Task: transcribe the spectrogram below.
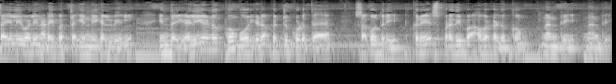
செயலி வழி நடைபெற்ற இந்நிகழ்வில் இந்த எளியனுக்கும் ஓர் இடம் பெற்றுக் கொடுத்த சகோதரி கிரேஸ் பிரதிபா அவர்களுக்கும் நன்றி நன்றி.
